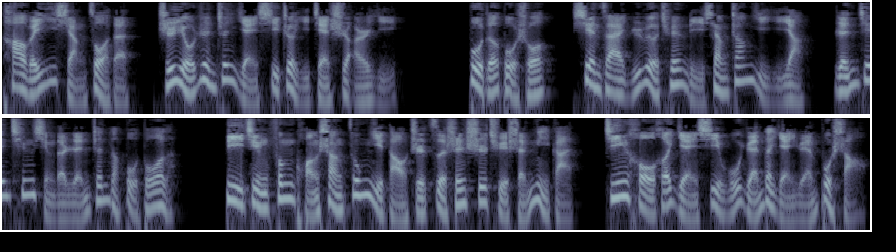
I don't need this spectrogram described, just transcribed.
他唯一想做的只有认真演戏这一件事而已。不得不说，现在娱乐圈里像张译一样人间清醒的人真的不多了。毕竟疯狂上综艺导致自身失去神秘感。今后和演戏无缘的演员不少，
